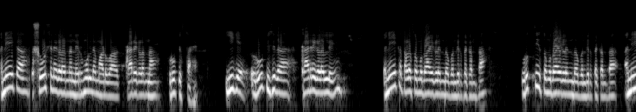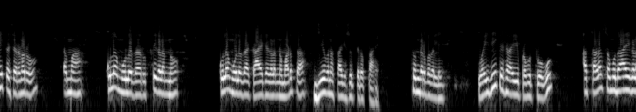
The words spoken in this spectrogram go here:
ಅನೇಕ ಶೋಷಣೆಗಳನ್ನು ನಿರ್ಮೂಲನೆ ಮಾಡುವ ಕಾರ್ಯಗಳನ್ನು ರೂಪಿಸ್ತಾರೆ. ಹೀಗೆ ರೂಪಿಸಿದ ಕಾರ್ಯಗಳಲ್ಲಿ ಅನೇಕ ತಳ ಸಮುದಾಯಗಳಿಂದ ಬಂದಿರತಕ್ಕಂಥ ವೃತ್ತಿ ಸಮುದಾಯಗಳಿಂದ ಬಂದಿರತಕ್ಕಂಥ ಅನೇಕ ಶರಣರು ತಮ್ಮ ಕುಲ ಮೂಲದ ವೃತ್ತಿಗಳನ್ನು ಕುಲ ಮೂಲದ ಕಾಯಕಗಳನ್ನು ಮಾಡುತ್ತಾ ಜೀವನ ಸಾಗಿಸುತ್ತಿರುತ್ತಾರೆ. ಸಂದರ್ಭದಲ್ಲಿ ವೈದಿಕಶಾಹಿ ಪ್ರಭುತ್ವವು ಆ ತಳ ಸಮುದಾಯಗಳ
